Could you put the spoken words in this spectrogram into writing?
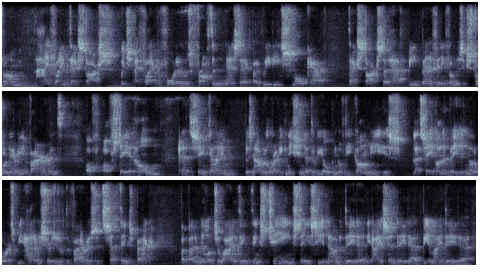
from high-flying tech stocks, which I flagged before that it was frothed in the Nasdaq by really small cap tech stocks that have been benefiting from this extraordinary environment of, of stay at home. And at the same time, there's now real recognition that the reopening of the economy is, let's say, unabated. In other words, we had a resurgence of the virus, it set things back. But by the middle of July, I think things changed, and you see it now in the data, in the ISM data, the PMI data,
